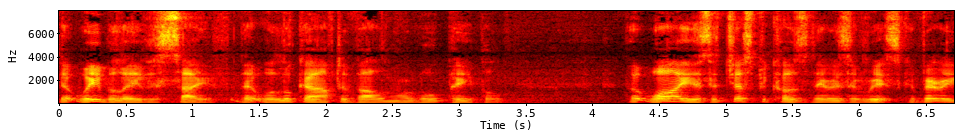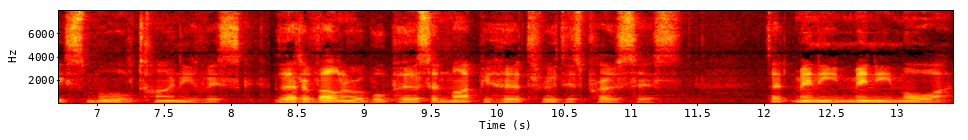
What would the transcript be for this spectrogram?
that we believe is safe, that will look after vulnerable people. But why is it just because there is a risk, a very small, tiny risk, that a vulnerable person might be hurt through this process, that many, many more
